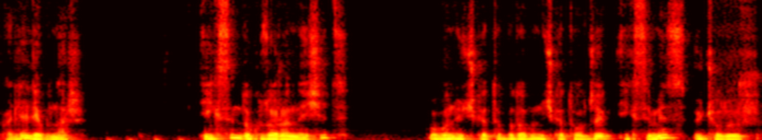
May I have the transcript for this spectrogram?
Paralel ya bunlar. X'in 9 oranına eşit. Bu bunun 3 katı. Bu da bunun 3 katı olacak. x'imiz 3 olur.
